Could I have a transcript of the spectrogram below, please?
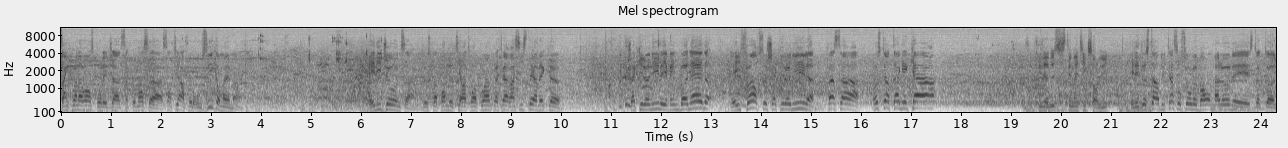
Cinq points d'avance pour les Jazz. Ça commence à sentir un peu le roussi quand même. Eddie Jones, qui n'ose pas prendre le tir à trois points, préfère insister avec euh, Shaquille O'Neal. Il y avait une bonne aide. Et il force Shaquille O'Neal face à Ostertag et Carr. C'est prise à deux systématique sur lui. Et les deux stars du tas sont sur le banc, Malone et Stockton.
